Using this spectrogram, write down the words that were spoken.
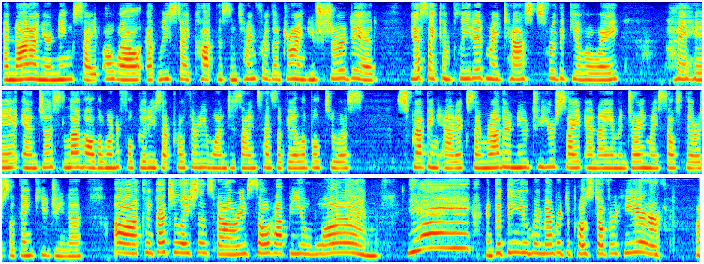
and not on your Ning site. Oh, well, at least I caught this in time for the drawing. You sure did. Yes, I completed my tasks for the giveaway. Hey, hey, and just love all the wonderful goodies that Pro31 Designs has available to us Scrapping Addicts. I'm rather new to your site and I am enjoying myself there. So thank you, Gina. Ah, congratulations, Valerie. So happy you won. Yay! And good thing you remembered to post over here.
